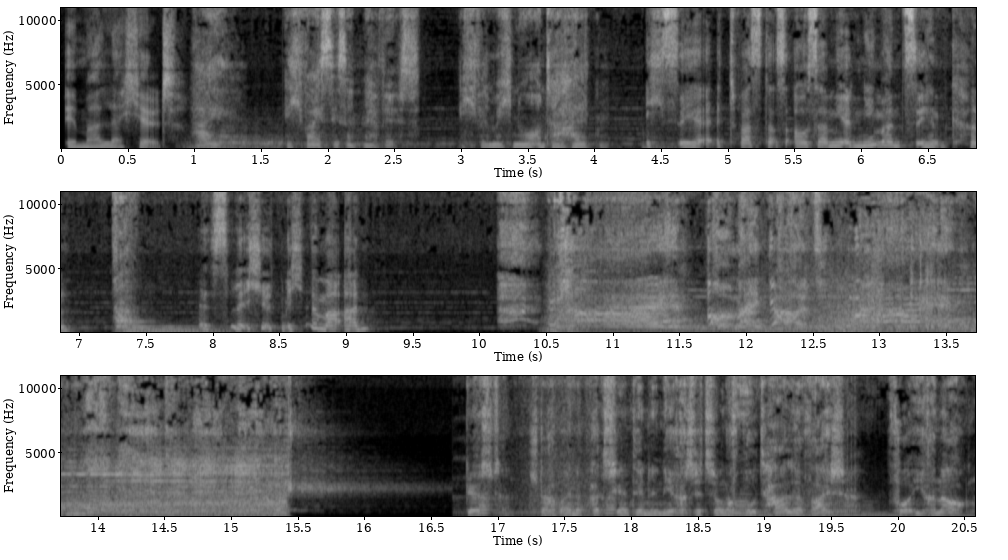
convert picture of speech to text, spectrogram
immer lächelt. Hi, ich weiß, Sie sind nervös. Ich will mich nur unterhalten. Ich sehe etwas, das außer mir niemand sehen kann. Es lächelt mich immer an. Oh mein Gott! Nein! Gestern starb eine Patientin in ihrer Sitzung auf brutale Weise. Vor ihren Augen.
